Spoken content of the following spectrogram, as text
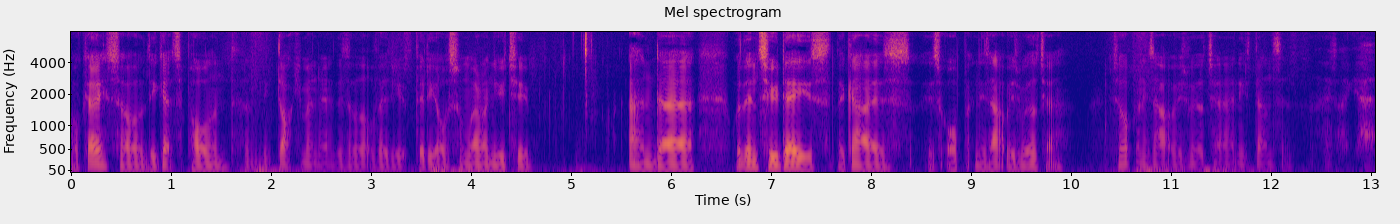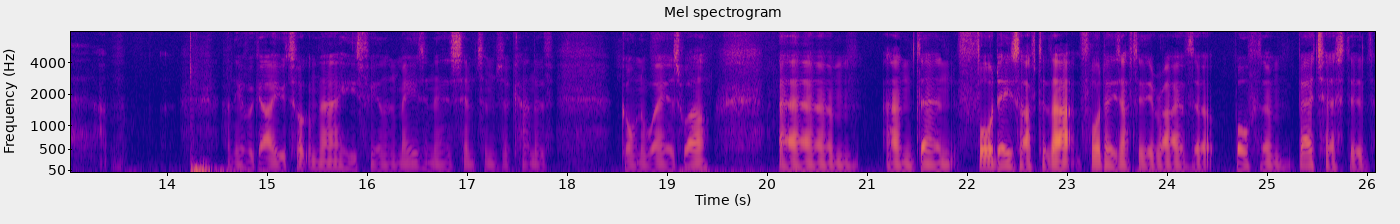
Okay, so they get to Poland and they document it. There's a little video video somewhere on YouTube. And uh, within two days, the guy is, is up and he's out of his wheelchair. He's up and he's out of his wheelchair and he's dancing. And he's like, yeah. I'm. And the other guy who took him there, he's feeling amazing. And his symptoms are kind of going away as well. Um, and then four days after that, four days after they arrived, they're both of them bare chested,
